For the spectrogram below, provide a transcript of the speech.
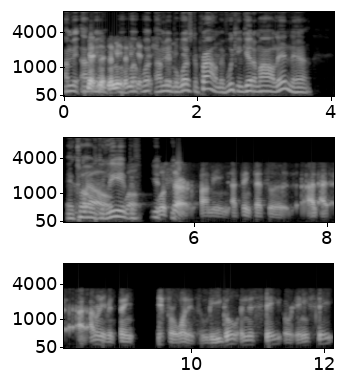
I mean, I mean, let me- let me what- what- I mean, but what's the problem if we can get them all in there and close well, the lid? Well, bef- you- well, sir, I mean, I think that's a. I, I, I don't even think, if for one, it's legal in this state or any state.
